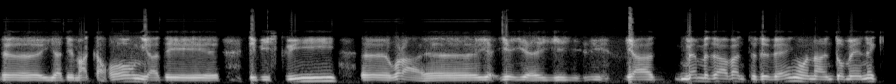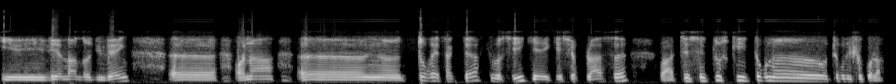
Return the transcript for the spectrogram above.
il y a des macarons, il y a des, des biscuits, voilà. Il y, y, y, y, a même de la vente de vin. On a un domaine qui vient vendre du vin. on a un torréfacteur qui aussi qui est, qui est sur place. Voilà, c'est tout ce qui tourne autour du chocolat.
